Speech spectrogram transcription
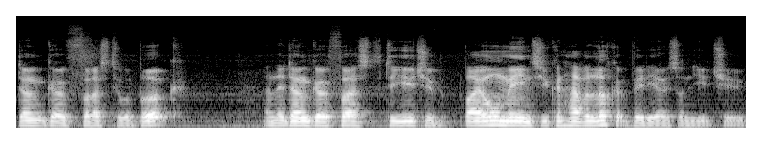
don't go first to a book and they don't go first to YouTube. By all means, you can have a look at videos on YouTube,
